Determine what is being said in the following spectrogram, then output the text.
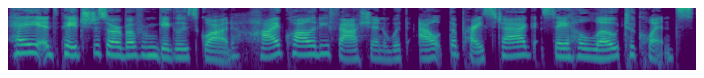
Hey, it's Paige DeSorbo from Giggly Squad. High quality fashion without the price tag. Say hello to Quince.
